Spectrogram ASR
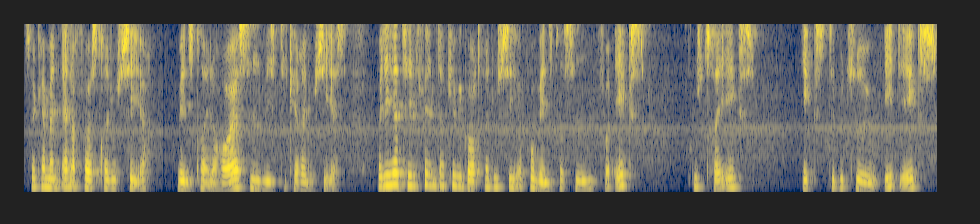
så kan man allerførst reducere venstre eller højre side, hvis de kan reduceres. Og i det her tilfælde, der kan vi godt reducere på venstre siden for x plus 3x. x, det betyder jo 1x,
